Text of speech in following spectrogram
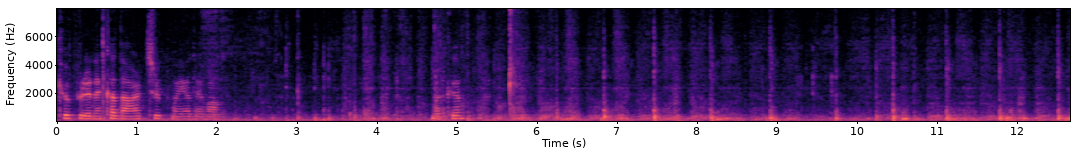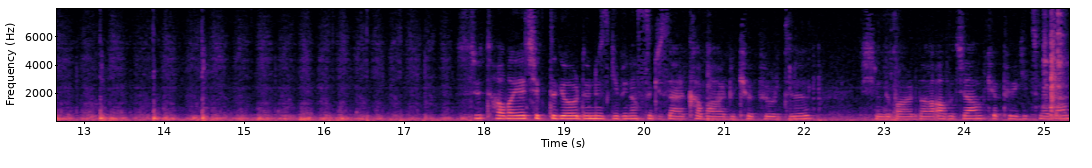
Köpürene kadar çırpmaya devam. Bakın. Süt havaya çıktı gördüğünüz gibi nasıl güzel kabardı köpürdü. Şimdi bardağı alacağım köpüğü gitmeden.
